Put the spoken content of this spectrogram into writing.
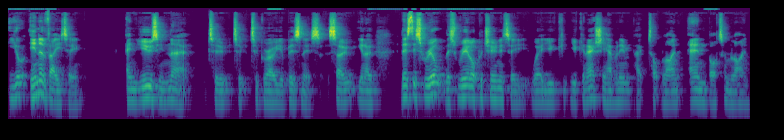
you're innovating and using that to to, to grow your business so you know there's this real this real opportunity where you you can actually have an impact top line and bottom line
